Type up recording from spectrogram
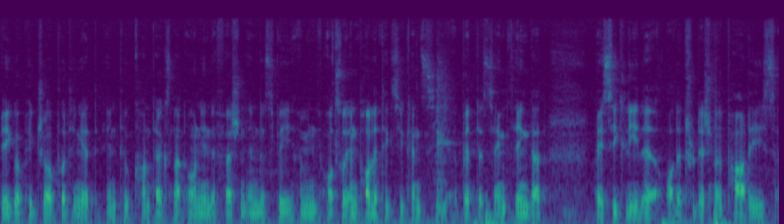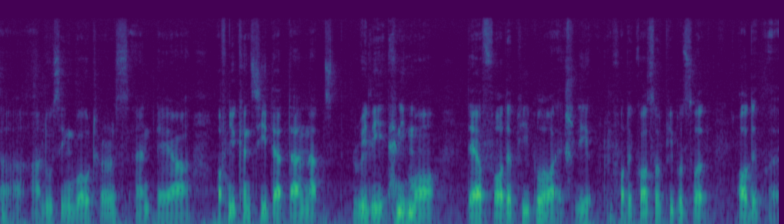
bigger picture, putting it into context, not only in the fashion industry. I mean, also in politics, you can see a bit the same thing that basically the all the traditional parties uh, are losing voters, and they are often you can see that they're not really anymore there for the people or actually for the cause of people. So all the uh,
